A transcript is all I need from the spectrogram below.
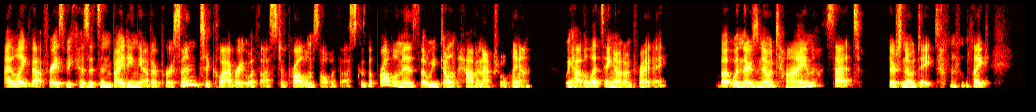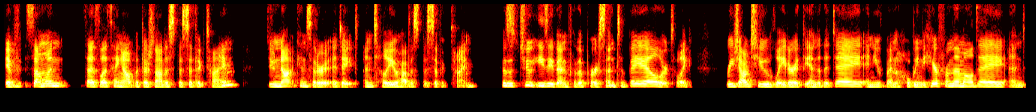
I like that phrase because it's inviting the other person to collaborate with us, to problem solve with us. Because the problem is that we don't have an actual plan. We have a let's hang out on Friday. But when there's no time set, there's no date. like if someone says let's hang out, but there's not a specific time, do not consider it a date until you have a specific time. Because it's too easy then for the person to bail or to like reach out to you later at the end of the day and you've been hoping to hear from them all day. And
